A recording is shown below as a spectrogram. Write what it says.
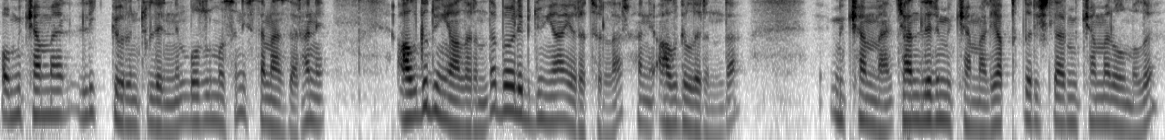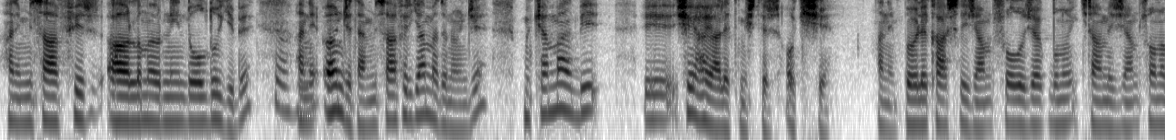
o mükemmellik görüntülerinin bozulmasını istemezler. Hani algı dünyalarında böyle bir dünya yaratırlar. Hani algılarında mükemmel, kendileri mükemmel, yaptıkları işler mükemmel olmalı. Hani misafir ağırlama örneğinde olduğu gibi hani önceden misafir gelmeden önce mükemmel bir e, şey hayal etmiştir o kişi. Hani böyle karşılayacağım, şu olacak, bunu ikram edeceğim, sonra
